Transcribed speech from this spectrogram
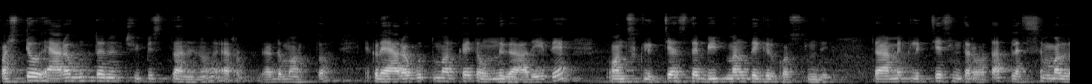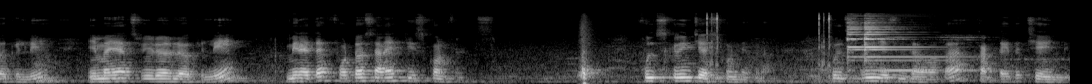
ఫస్ట్ యారో గుర్తు అనేది చూపిస్తాను నేను ఎర్ర రెడ్ మార్క్తో. ఇక్కడ యారో గుర్తు మార్క్ అయితే ఉందిగా అదైతే వన్స్ క్లిక్ చేస్తే బీట్ మార్క్ దగ్గరికి వస్తుంది. దాని మీద క్లిక్ చేసిన తర్వాత ప్లస్ సింబల్లోకి వెళ్ళి ఇమేజెన్స్ వీడియోలోకి వెళ్ళి మీరైతే ఫొటోస్ అనేది తీసుకోండి ఫ్రెండ్స్ ఫుల్ స్క్రీన్ చేసుకోండి ఇక్కడ. ఫుల్ స్క్రీన్ చేసిన తర్వాత కట్ అయితే చేయండి.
